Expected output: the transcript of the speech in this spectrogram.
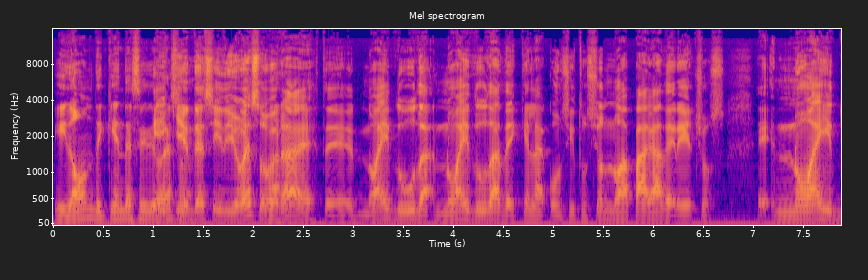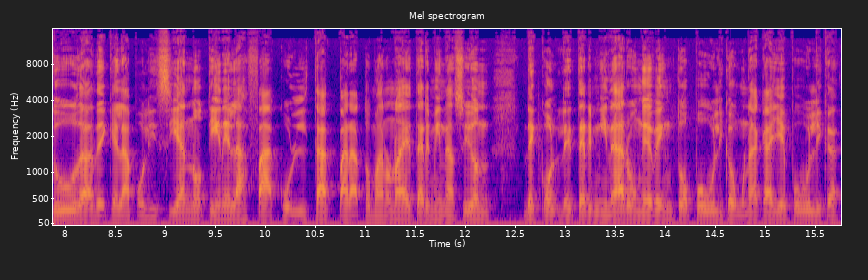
y dónde, y quién decidió ¿Y eso? ¿Quién decidió eso, verdad? Este, no hay duda, no hay duda de que la Constitución no apaga derechos. Eh, no hay duda de que la policía no tiene la facultad para tomar una determinación de determinar un evento público en una calle pública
